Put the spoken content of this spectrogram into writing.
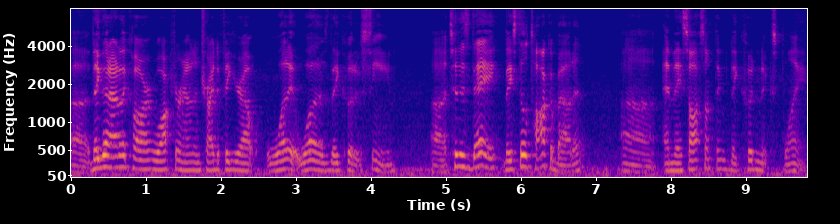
Uh, they got out of the car, walked around, and tried to figure out what it was they could have seen. Uh, to this day, they still talk about it, uh, and they saw something they couldn't explain.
